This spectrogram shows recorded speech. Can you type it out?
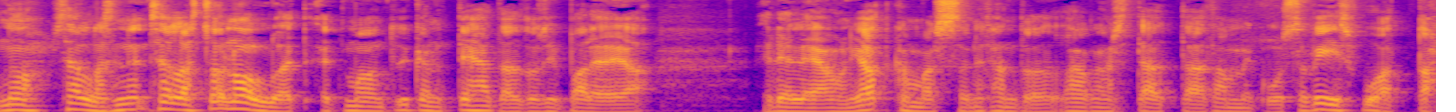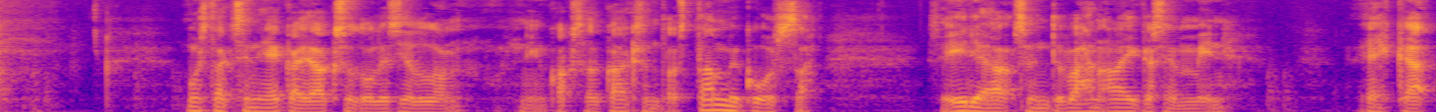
no sellaista, se on ollut, että, että mä oon tykännyt tehdä tätä tosi paljon ja edelleen on jatkamassa. Nythän tuo kanssa täyttää tammikuussa viisi vuotta. Muistaakseni eka jakso tuli silloin niin 2018 tammikuussa. Se idea syntyi vähän aikaisemmin, ehkä,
